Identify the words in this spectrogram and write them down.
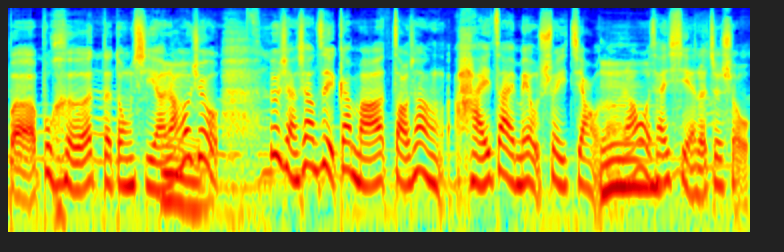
呃不和的东西啊，然后就又想象自己干嘛早上还在没有睡觉呢，然后我才写了这首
